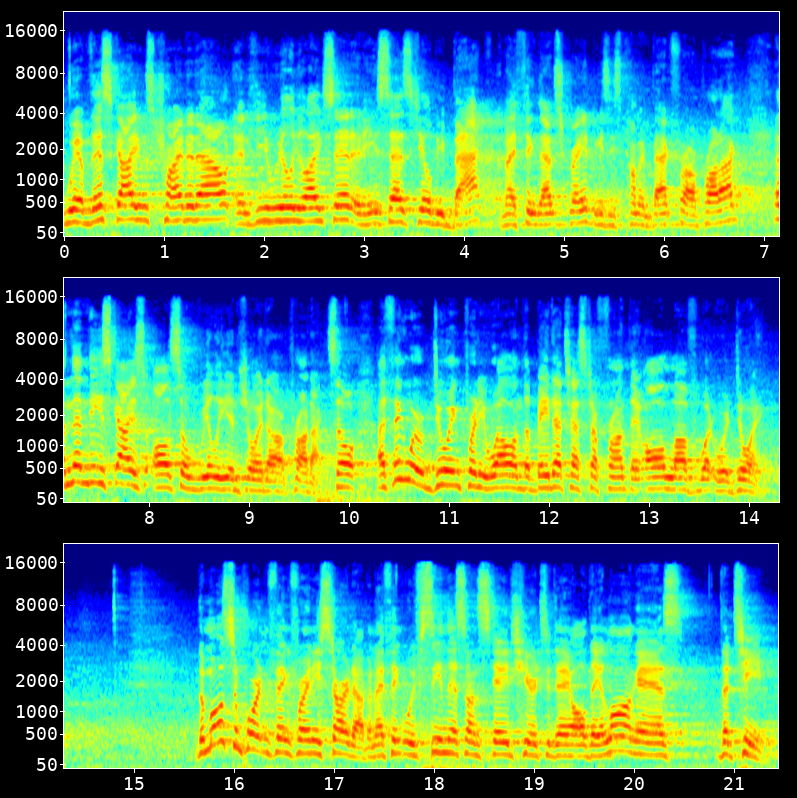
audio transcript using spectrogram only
We have this guy who's tried it out and he really likes it and he says he'll be back and I think that's great because he's coming back for our product. And then these guys also really enjoyed our product. So I think we're doing pretty well on the beta tester front. They all love what we're doing. The most important thing for any startup, and I think we've seen this on stage here today all day long, is the team.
